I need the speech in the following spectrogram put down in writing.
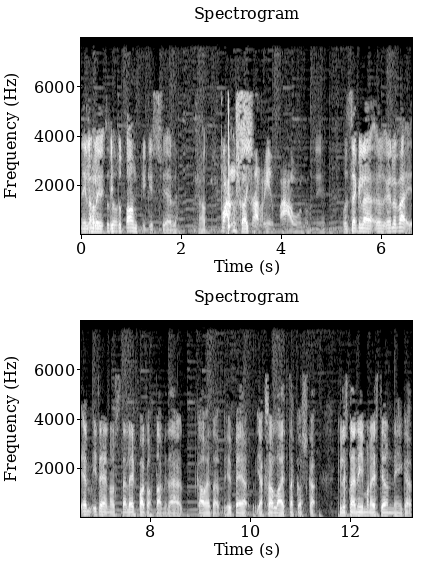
Niillä oli vittu tankkikin siellä. Panssarivaunu. Niin. Mutta se kyllä, kyllä itse en oo sitä leffaa kohtaa mitä kauheita hypeä jaksaa laittaa, koska kyllä sitä niin monesti on niinkö,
